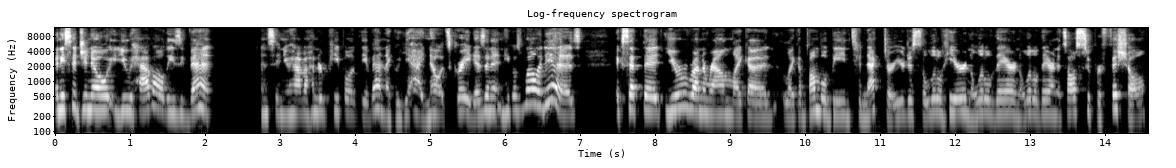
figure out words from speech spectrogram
And he said, You know, you have all these events and you have 100 people at the event. And I go, Yeah, I know. It's great, isn't it? And he goes, Well, it is except that you're run around like a like a bumblebee to nectar you're just a little here and a little there and a little there and it's all superficial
